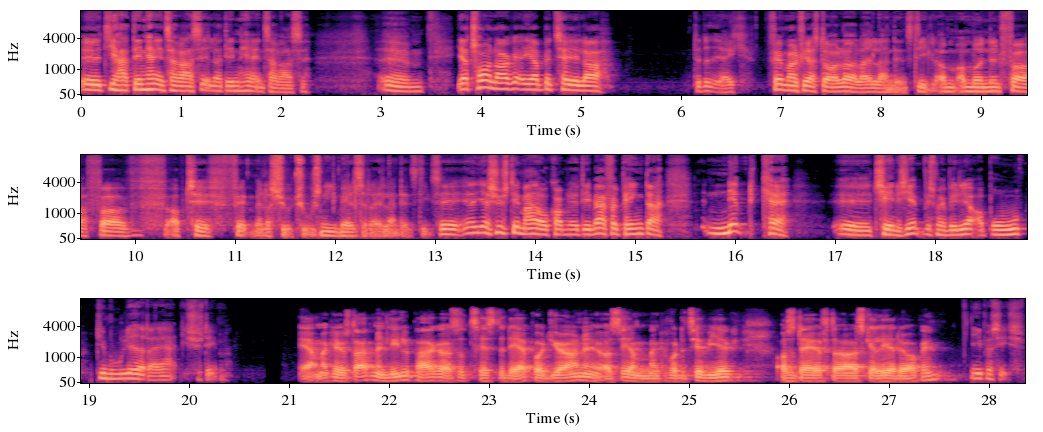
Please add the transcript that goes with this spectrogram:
øh, de har den her interesse eller den her interesse. Øhm, jeg tror nok, at jeg betaler, det ved jeg ikke, 75 dollar eller et eller andet den stil om, om måneden for, for op til 5 eller 7.000 e-mails eller et eller andet den stil. Så jeg, jeg synes, det er meget overkommeligt. Det er i hvert fald penge, der nemt kan øh, tjenes hjem, hvis man vælger at bruge de muligheder, der er i systemet. Ja, man kan jo starte med en lille pakke, og så teste det af på et hjørne, og se, om man kan få det til at virke, og så derefter skalere det op, ikke? Lige præcis.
